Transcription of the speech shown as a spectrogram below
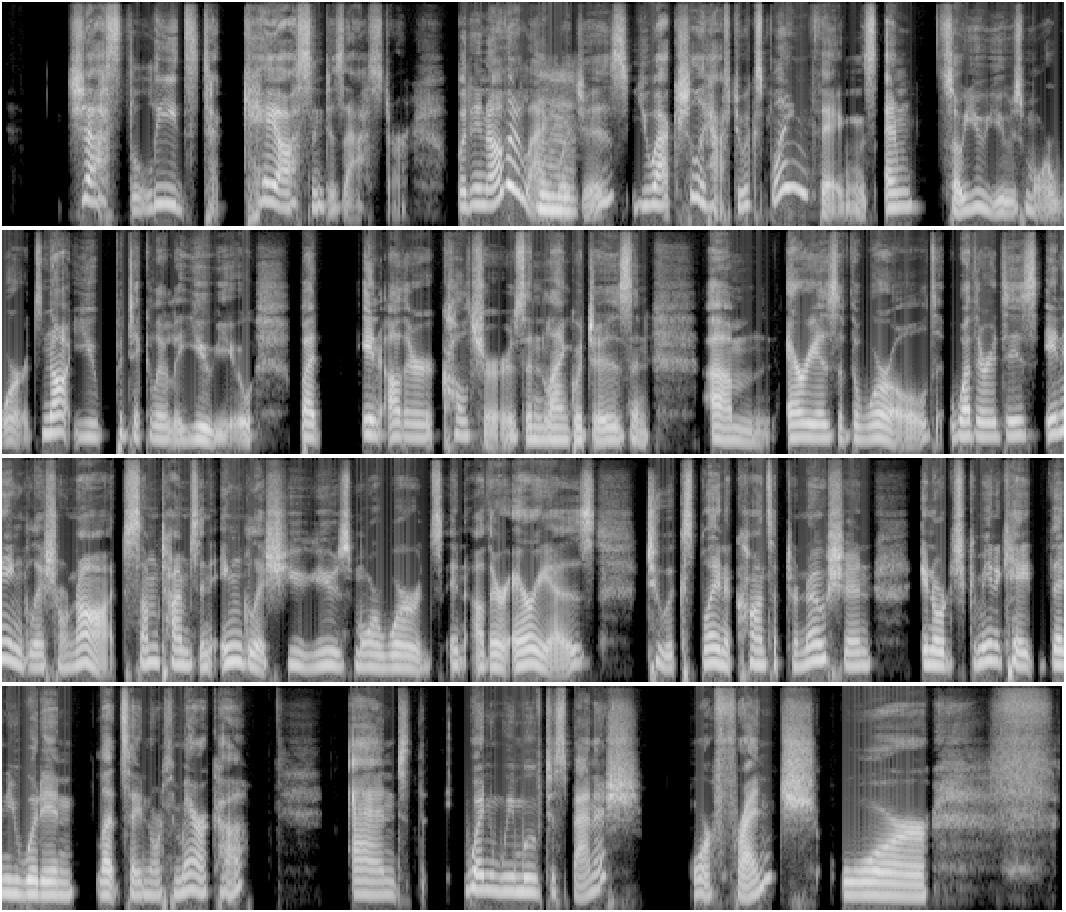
just leads to chaos and disaster. But in other mm. languages, mm. you actually have to explain things. And so you use more words, not you, particularly you, you, but in other cultures and languages and um, areas of the world, whether it is in English or not, sometimes in English you use more words in other areas to explain a concept or notion in order to communicate than you would in, let's say, North America. And when we move to Spanish, or French or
